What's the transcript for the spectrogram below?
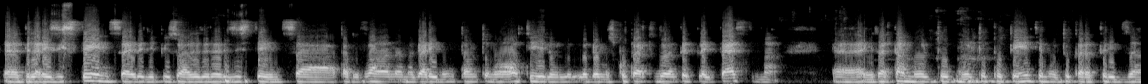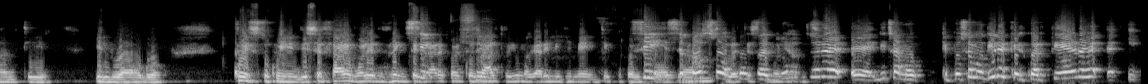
eh, della resistenza e degli episodi della resistenza padovana, magari non tanto noti, lo, l'abbiamo scoperto durante il playtest, ma eh, in realtà molto, molto potenti e molto caratterizzanti il luogo questo quindi, se Fara vuole, integrare sì, qualcos'altro, sì. io magari mi dimentico qualcosa. Sì, se posso aggiungere, eh, diciamo che possiamo dire che il quartiere eh,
